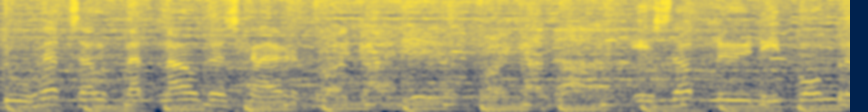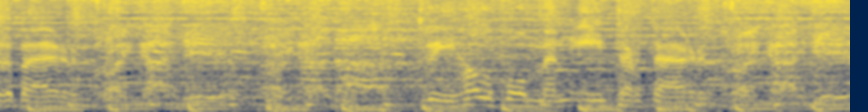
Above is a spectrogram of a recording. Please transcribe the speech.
Doe het zelf met naald en schaar. is dat nu niet wonderbaar? Trojka hier, trojka. Twee halfom en één tartaar. Trojka hier,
